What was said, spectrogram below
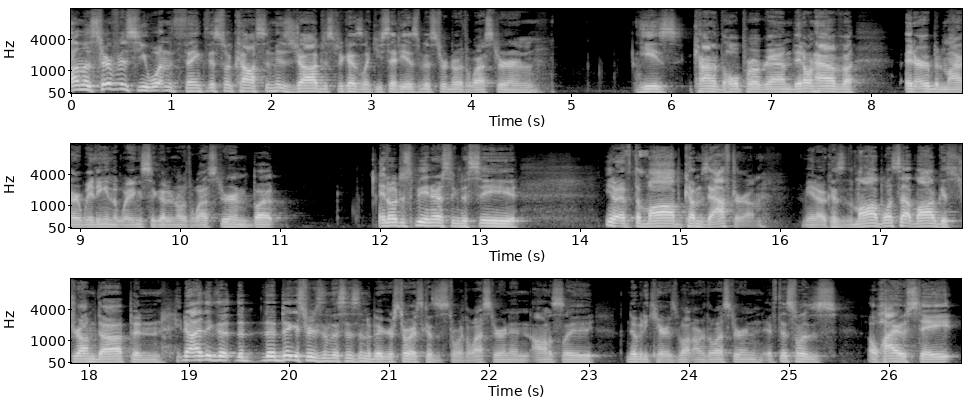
On the surface, you wouldn't think this would cost him his job just because, like you said, he is Mister Northwestern. He's kind of the whole program. They don't have a, an Urban Meyer waiting in the wings to go to Northwestern, but it'll just be interesting to see, you know, if the mob comes after him. You know, because the mob, once that mob gets drummed up, and you know, I think that the, the biggest reason this isn't a bigger story is because it's Northwestern, and honestly, nobody cares about Northwestern. If this was Ohio State,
